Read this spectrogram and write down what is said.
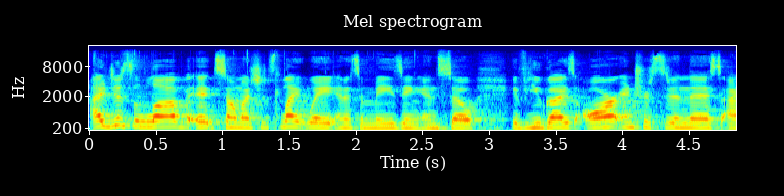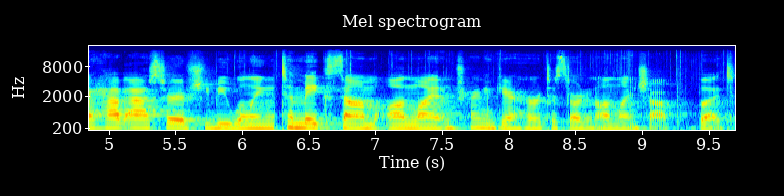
I just love it so much. It's lightweight and it's amazing. And so if you guys are interested in this, I have asked her if she'd be willing to make some online. I'm trying to get her to start an online shop, but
